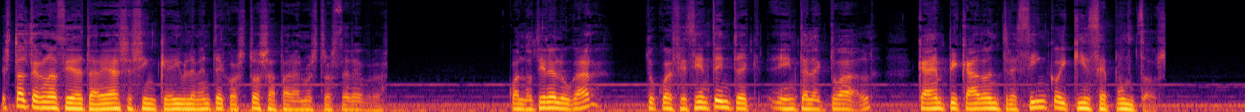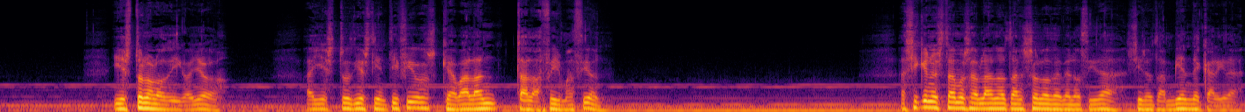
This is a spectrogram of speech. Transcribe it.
Esta alternancia de tareas es increíblemente costosa para nuestros cerebros. Cuando tiene lugar, tu coeficiente intelectual cae en picado entre 5 y 15 puntos. Y esto no lo digo yo. Hay estudios científicos que avalan tal afirmación. Así que no estamos hablando tan solo de velocidad, sino también de calidad.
